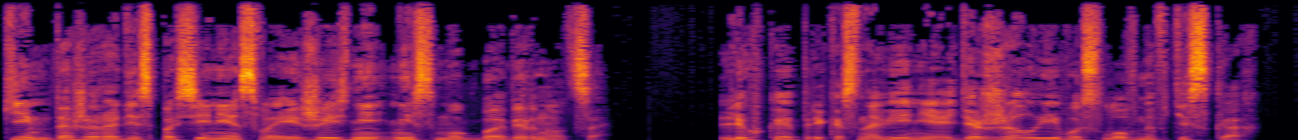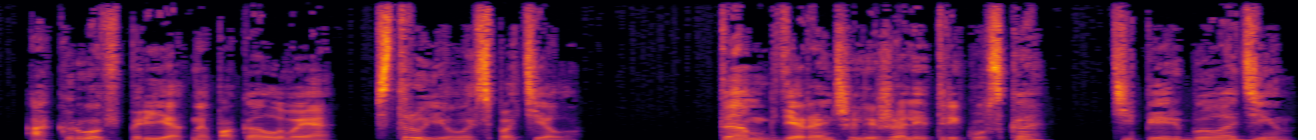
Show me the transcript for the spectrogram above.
Ким даже ради спасения своей жизни не смог бы обернуться. Легкое прикосновение держало его словно в тисках, а кровь, приятно покалывая, струилась по телу. Там, где раньше лежали три куска, теперь был один,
